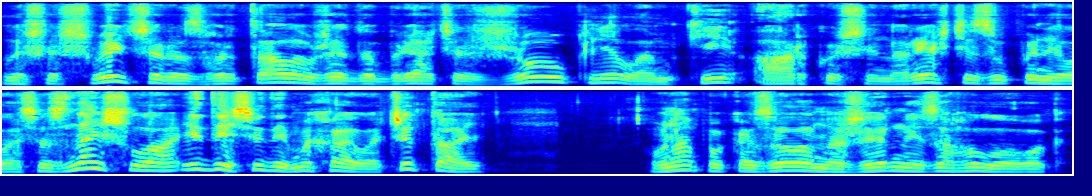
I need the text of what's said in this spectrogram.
лише швидше розгортала вже добряче жовклі, ламкі, аркуші. Нарешті зупинилася. Знайшла. Іди сюди, Михайло, читай. Вона показала на жирний заголовок.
